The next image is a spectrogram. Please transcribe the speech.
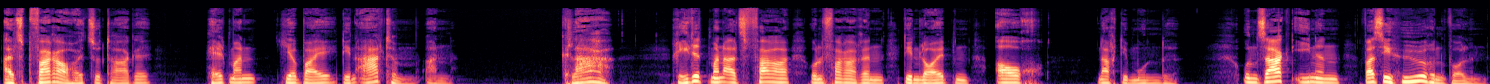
Als Pfarrer heutzutage hält man hierbei den Atem an. Klar, redet man als Pfarrer und Pfarrerin den Leuten auch nach dem Munde und sagt ihnen, was sie hören wollen.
